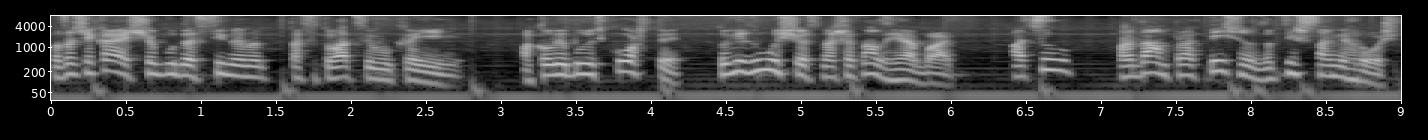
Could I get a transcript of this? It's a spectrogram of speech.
та зачекаю, що буде з цінами та ситуацією в Україні. А коли будуть кошти, то візьму щось на 16 ГБ, а цю продам практично за ті ж самі гроші.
